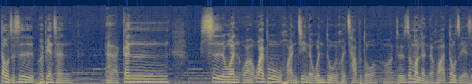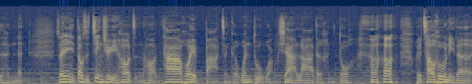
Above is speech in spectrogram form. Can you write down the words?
豆子是会变成，呃，跟室温往外部环境的温度会差不多哦，就是这么冷的话，豆子也是很冷。所以你豆子进去以后，然后它会把整个温度往下拉的很多，会超乎你的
